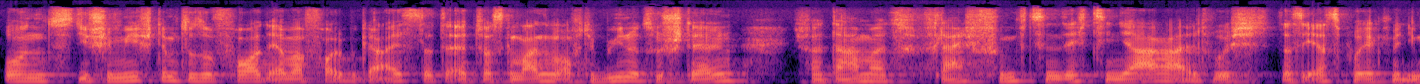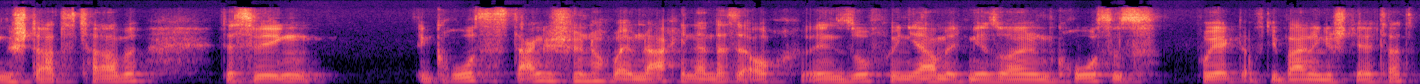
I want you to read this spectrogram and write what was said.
und die Chemie stimmte sofort. Er war voll begeistert, etwas gemeinsam auf die Bühne zu stellen. Ich war damals vielleicht 15, 16 Jahre alt, wo ich das erste Projekt mit ihm gestartet habe. Deswegen ein großes Dankeschön noch beim Nachhinein, dass er auch in so frühen Jahren mit mir so ein großes Projekt auf die Beine gestellt hat,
